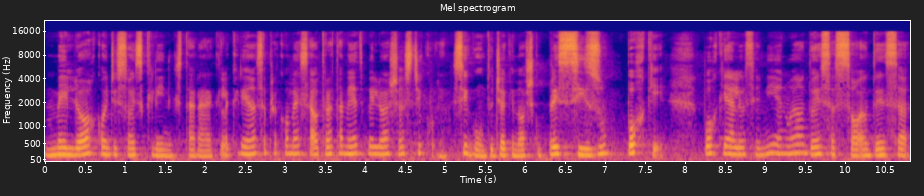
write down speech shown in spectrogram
melhor condições clínicas estará aquela criança para começar o tratamento, melhor chance de cura. Segundo, diagnóstico preciso, por quê? Porque a leucemia não é uma doença só, é uma doença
